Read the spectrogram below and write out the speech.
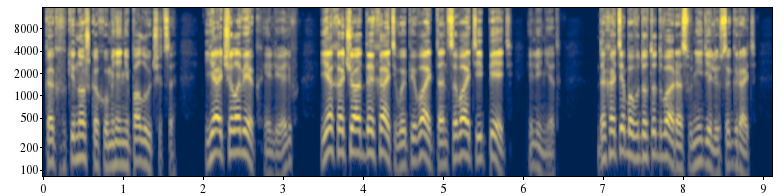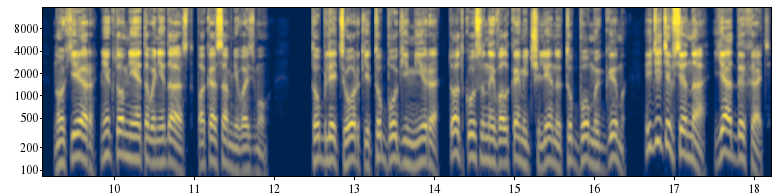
Как в киношках у меня не получится. Я человек или эльф. Я хочу отдыхать, выпивать, танцевать и петь. Или нет. Да хотя бы в Доту два раз в неделю сыграть. Но хер, никто мне этого не даст, пока сам не возьму. То, блядь, орки, то боги мира, то откусанные волками члены, то бом и гэм. Идите все на, я отдыхать.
